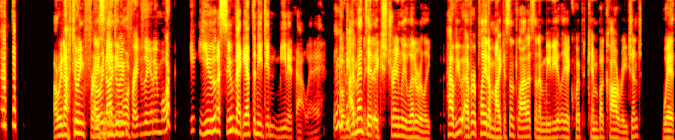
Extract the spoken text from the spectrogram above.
Are we not doing phrasing Are we not anymore? doing phrasing anymore? Y- You assume that Anthony didn't mean it that way. Oh, I meant definitely it did. extremely literally. Have you ever played a Mycosynth Lattice and immediately equipped Kemba Kha Regent with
